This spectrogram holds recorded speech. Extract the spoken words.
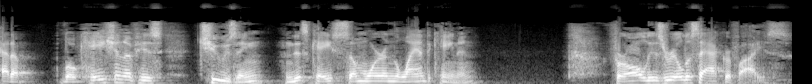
at a location of his choosing, in this case somewhere in the land of Canaan, for all Israel to sacrifice,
